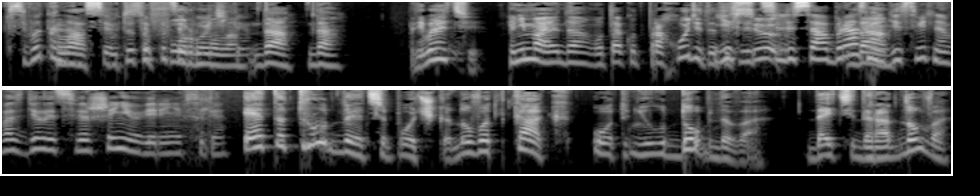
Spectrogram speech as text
Всего-то Класс, навсего, вот всё эта по формула. цепочке. Да, да. Понимаете? Понимаю, да. Вот так вот проходит это Если все. целесообразно, Да. действительно вас делает совершение увереннее в себе. Это трудная цепочка, но вот как от неудобного дойти до родного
